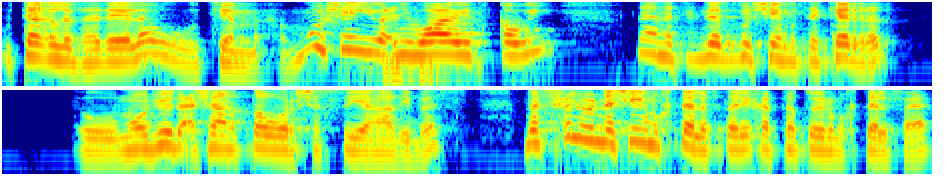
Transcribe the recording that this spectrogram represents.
وتغلب هذيلا وتجمعهم. مو شيء يعني وايد قوي لأن تقدر تقول شيء متكرر وموجود عشان تطور الشخصية هذه بس. بس حلو إنه شيء مختلف طريقة تطوير مختلفة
